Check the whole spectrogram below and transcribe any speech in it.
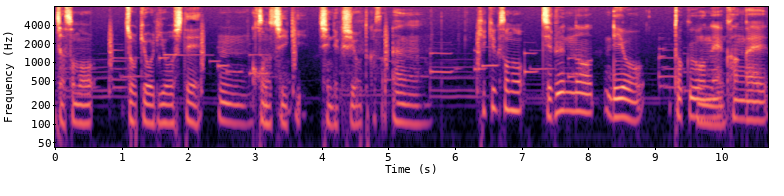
じゃあその状況を利用してうん。ここの地域侵略しようとかさ。うん。結局その自分の利用得をね、うん。考え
